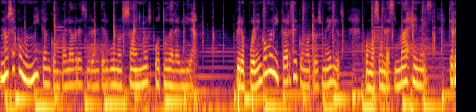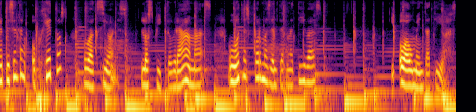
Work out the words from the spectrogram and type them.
no se comunican con palabras durante algunos años o toda la vida, pero pueden comunicarse con otros medios, como son las imágenes, que representan objetos o acciones, los pictogramas u otras formas alternativas o aumentativas.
